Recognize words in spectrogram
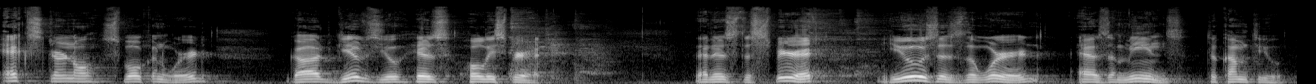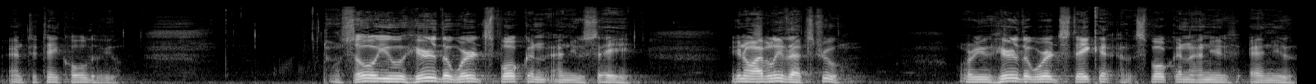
external spoken word, God gives you His Holy Spirit. That is, the Spirit uses the word as a means to come to you and to take hold of you. So you hear the word spoken and you say, You know, I believe that's true. Or you hear the word spoken and you, and, you,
